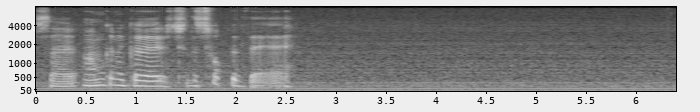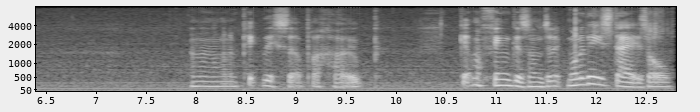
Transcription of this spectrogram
So I'm going to go to the top of there. And then I'm going to pick this up, I hope get my fingers under it. One of these days I'll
